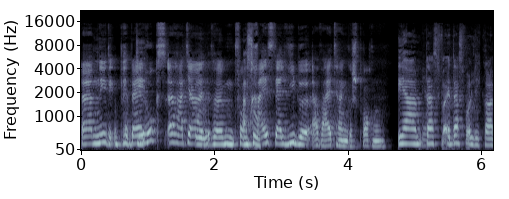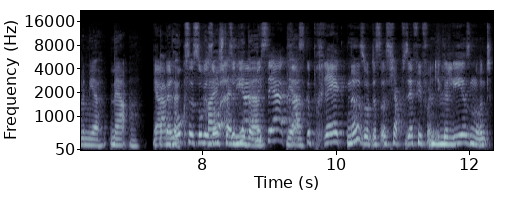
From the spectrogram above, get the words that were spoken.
Ähm, nee, Bell Hooks äh, hat ja mhm. ähm, vom so. Kreis der Liebe erweitern gesprochen. Ja, ja. Das, das wollte ich gerade mir merken. Ja, Danke. Bell Hooks ist sowieso, Kreis also die hat mich sehr krass ja. geprägt, ne? So, das ist, ich habe sehr viel von mhm. ihr gelesen und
